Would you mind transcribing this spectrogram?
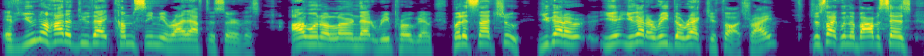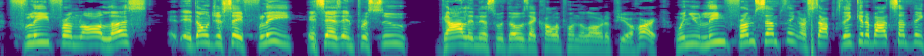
If you know how to do that, come see me right after service. I want to learn that reprogram. But it's not true. You gotta, you, you gotta redirect your thoughts, right? Just like when the Bible says, flee from all lust, it, it don't just say flee, it says, and pursue godliness with those that call upon the Lord a pure heart. When you leave from something or stop thinking about something,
